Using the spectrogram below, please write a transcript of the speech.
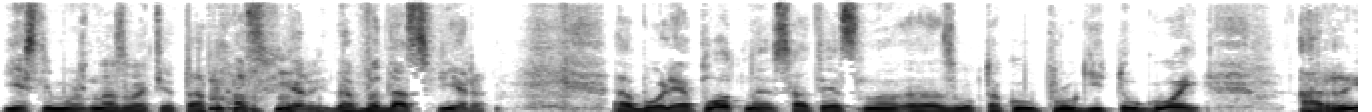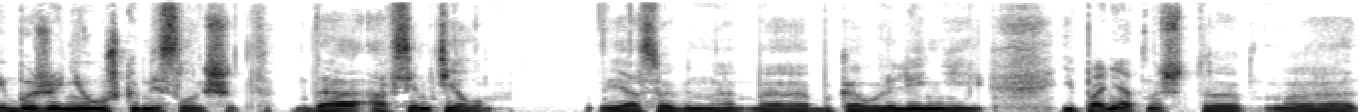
если можно назвать это атмосферой, да, водосфера а, более плотная, соответственно, э, звук такой упругий, тугой, а рыба же не ушками слышит, да, а всем телом и особенно э, боковой линии. И понятно, что э,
